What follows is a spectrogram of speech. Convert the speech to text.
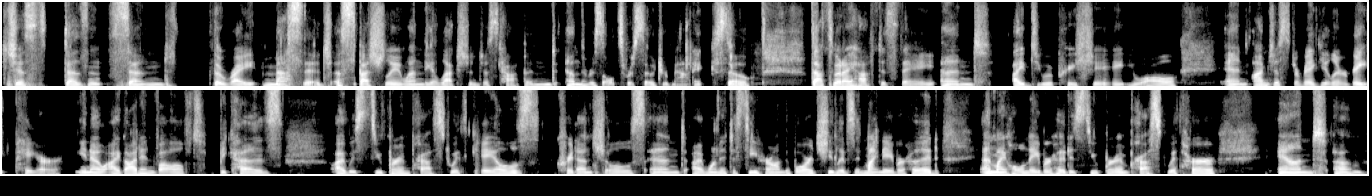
just doesn't send the right message, especially when the election just happened and the results were so dramatic. So that's what I have to say. And I do appreciate you all. And I'm just a regular ratepayer. You know, I got involved because I was super impressed with Gail's credentials and I wanted to see her on the board. She lives in my neighborhood and my whole neighborhood is super impressed with her. And um,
